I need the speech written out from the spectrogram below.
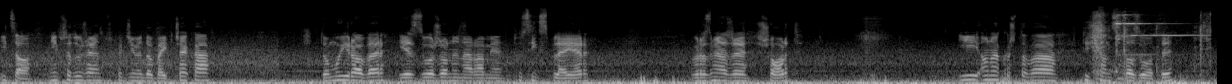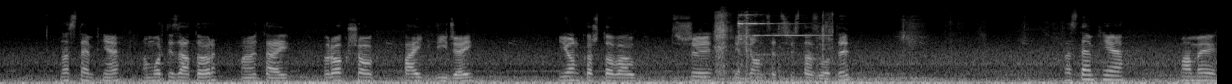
I co? Nie przedłużając, przechodzimy do bike checka. To mój rower jest złożony na ramię 2.6 player w rozmiarze short i ona kosztowała 1100 zł. Następnie amortyzator mamy tutaj RockShox Pike DJ i on kosztował 3300 zł. Następnie mamy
